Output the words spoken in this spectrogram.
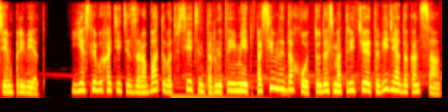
Всем привет! Если вы хотите зарабатывать в сеть интернет и иметь пассивный доход, то досмотрите это видео до конца.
